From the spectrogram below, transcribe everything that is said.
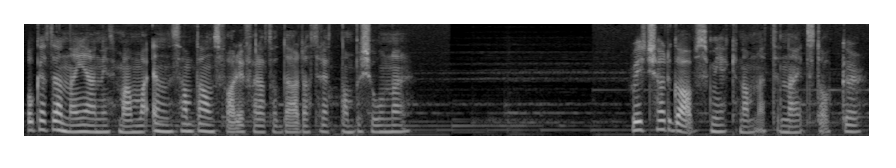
och att denna gärningsman var ensamt ansvarig för att ha dödat 13 personer. Richard gav smeknamnet The Night Stalker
